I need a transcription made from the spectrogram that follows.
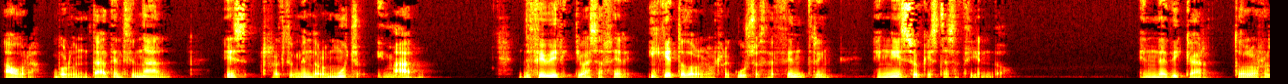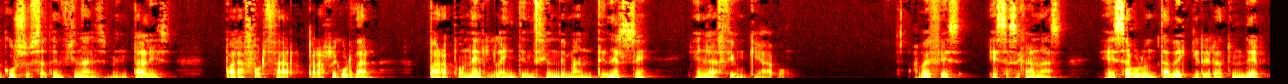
Ahora, voluntad atencional es, resumiéndolo mucho y mal, decidir qué vas a hacer y que todos los recursos se centren en eso que estás haciendo. En dedicar todos los recursos atencionales mentales para forzar, para recordar para poner la intención de mantenerse en la acción que hago. A veces esas ganas, esa voluntad de querer atender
